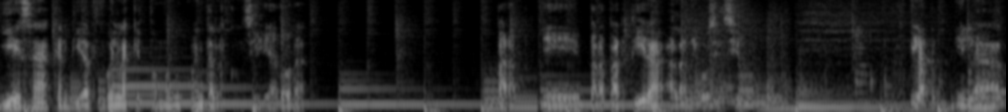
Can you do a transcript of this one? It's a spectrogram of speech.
Y esa cantidad fue la que tomó en cuenta la conciliadora para, eh, para partir a, la negociación. Y la, y la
